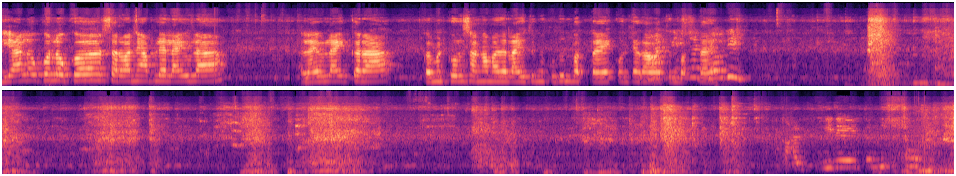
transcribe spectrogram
या लवकर लवकर सर्वांनी आपल्या लाईव्हला लाईव्ह लाईक करा. कमेंट करून सांगा माझा लाईव्ह तुम्ही कुठून बघताय कोणत्या गावातून बघताय काढी रे तर निघतो.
